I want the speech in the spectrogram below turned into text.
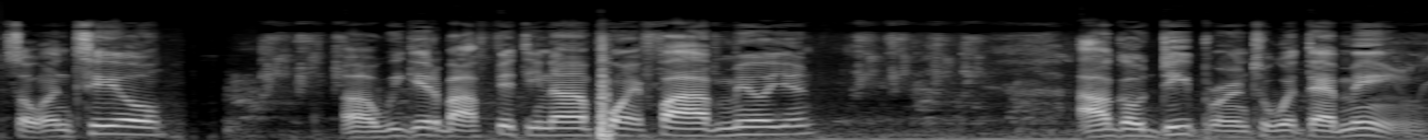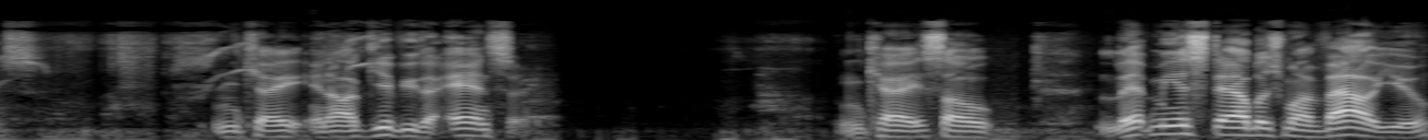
So until uh, we get about 59.5 million, I'll go deeper into what that means. Okay, and I'll give you the answer. Okay, so let me establish my value,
